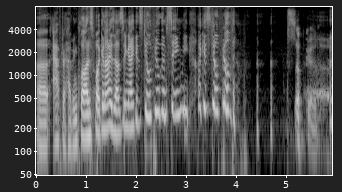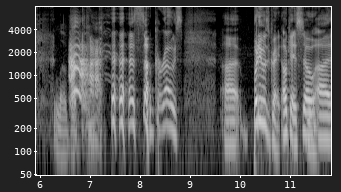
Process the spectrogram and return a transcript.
uh, after having clawed his fucking eyes out, saying, "I can still feel them seeing me. I can still feel them." so good. Love that. Ah! so gross. Uh, but it was great. Okay, so Mm-hmm. uh,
